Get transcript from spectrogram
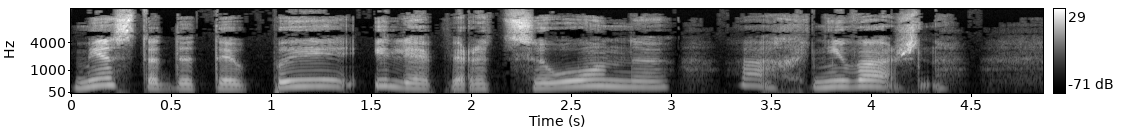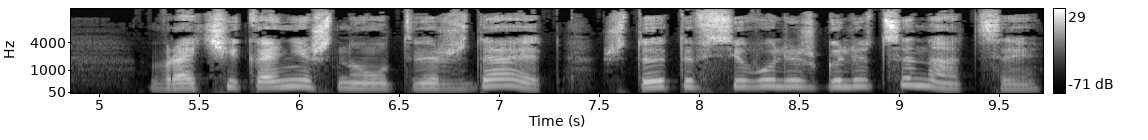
Место ДТП или операционную, ах, неважно. Врачи, конечно, утверждают, что это всего лишь галлюцинации,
